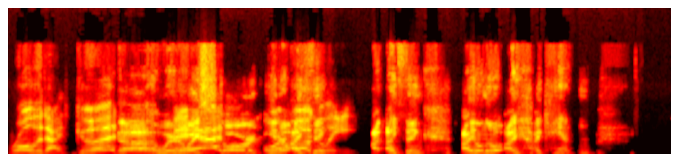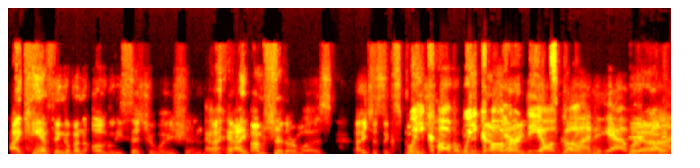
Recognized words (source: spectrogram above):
Roll the dice. Good Ah, where do I start? or you know, I think ugly? I, I think I don't know. I I can't. I can't think of an ugly situation. Okay. I, I, I'm sure there was. I just expunged. we it covered we covered the It's gone. ugly. Yeah, we're yeah, gone.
